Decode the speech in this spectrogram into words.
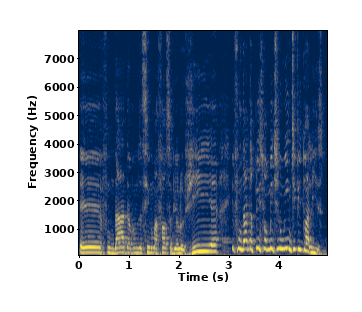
é, fundada, vamos dizer assim, numa falsa biologia, e fundada principalmente no individualismo.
